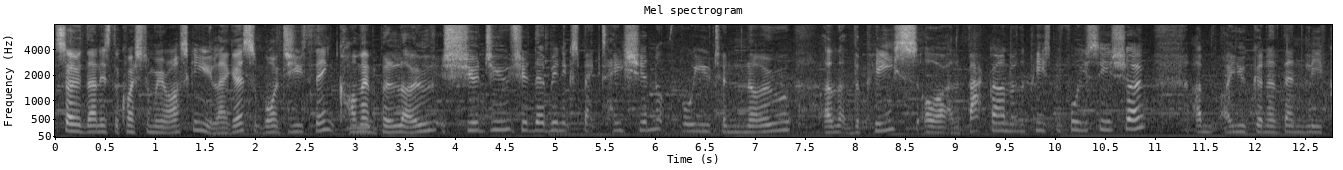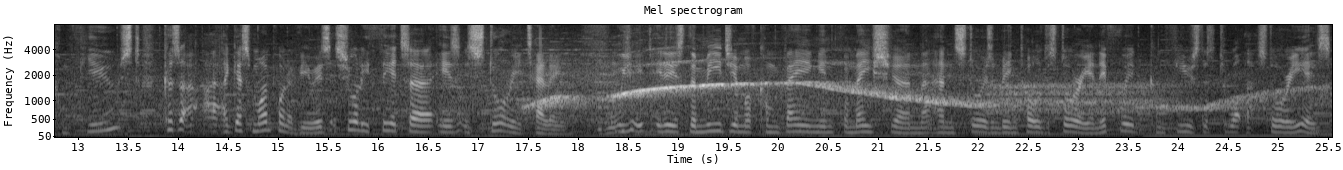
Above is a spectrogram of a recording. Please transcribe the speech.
So that is the question we're asking you, Legos. What do you think? Comment Mm. below. Should you? Should there be an expectation for you to know um, the piece or the background of the piece before you see a show? Um, are you going to then leave confused? Because I, I guess my point of view is surely theatre is, is storytelling. Mm-hmm. We- It is the medium of conveying information and stories and being told a story. And if we're confused as to what that story is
